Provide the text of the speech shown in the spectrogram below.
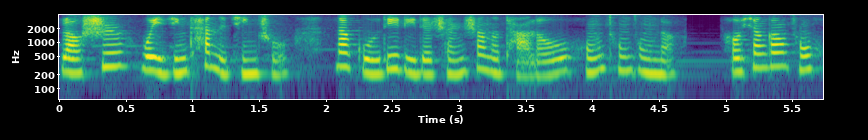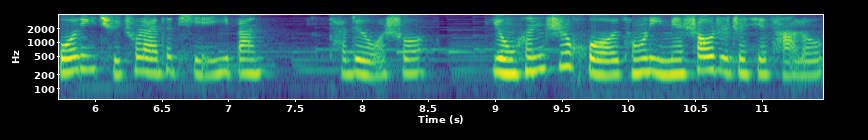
老师，我已经看得清楚，那谷地里的城上的塔楼红彤彤的，好像刚从火里取出来的铁一般。”他对我说：“永恒之火从里面烧着这些塔楼，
